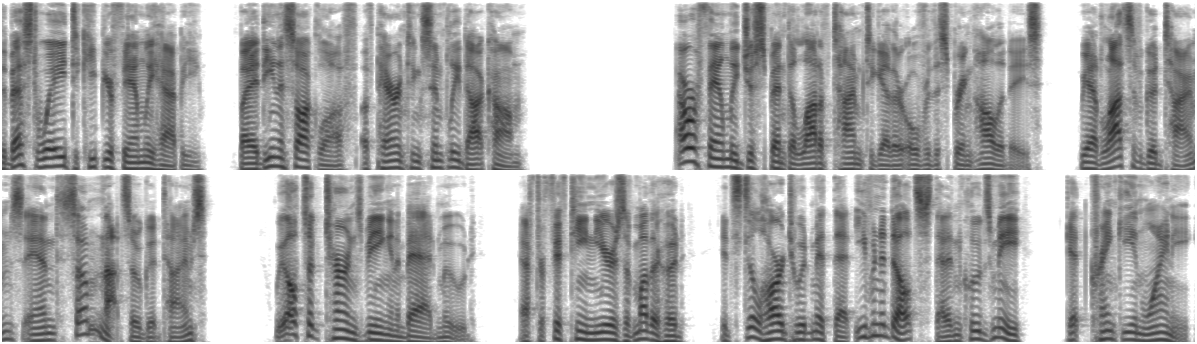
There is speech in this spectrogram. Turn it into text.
The Best Way to Keep Your Family Happy by Adina Soclof of ParentingSimply.com. Our family just spent a lot of time together over the spring holidays. We had lots of good times and some not so good times. We all took turns being in a bad mood. After 15 years of motherhood, it's still hard to admit that even adults, that includes me, get cranky and whiny.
